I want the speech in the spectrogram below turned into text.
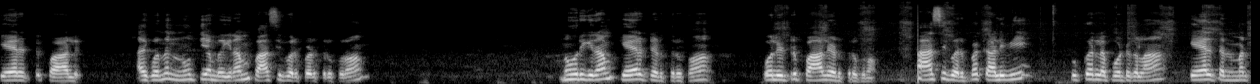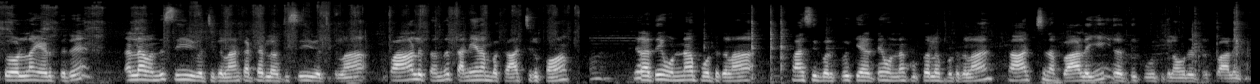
கேரட்டு பால். அதுக்கு வந்து நூற்றி ஐம்பது கிராம் பாசிப்பருப்பு எடுத்துருக்குறோம். நூறு கிராம் கேரட் எடுத்திருக்கோம். ஒரு லிட்ரு பால் எடுத்துருக்குறோம். பாசிப்பருப்பை கழுவி குக்கரில் போட்டுக்கலாம். கேரட் அந்த மாதிரி தோல்லாம் எடுத்துகிட்டு நல்லா வந்து சீவி வச்சுக்கலாம். கட்டரில் வச்சு சீவி வச்சுக்கலாம். பாலுக்கு வந்து தனியாக நம்ம காய்ச்சிருக்கோம். எல்லாத்தையும் ஒன்றா போட்டுக்கலாம். பாசிப்பருப்பு கேரட்டையும் ஒன்றா குக்கரில் போட்டுக்கலாம். காய்ச்சின பாலையும் இதை தூக்கி ஊற்றிக்கலாம் ஒரு லிட்டர் பாலையும்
